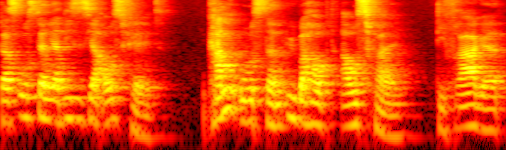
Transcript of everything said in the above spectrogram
dass Ostern ja dieses Jahr ausfällt. Kann Ostern überhaupt ausfallen? Die Frage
